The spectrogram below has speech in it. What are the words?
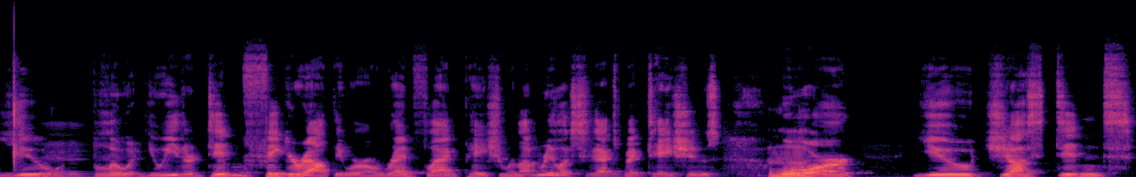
You blew it. You either didn't figure out they were a red flag patient with unrealistic expectations, Mhm. or you just didn't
